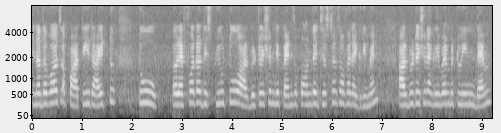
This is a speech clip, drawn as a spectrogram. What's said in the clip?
In other words, a party right to, to refer a dispute to arbitration depends upon the existence of an agreement arbitration agreement between them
